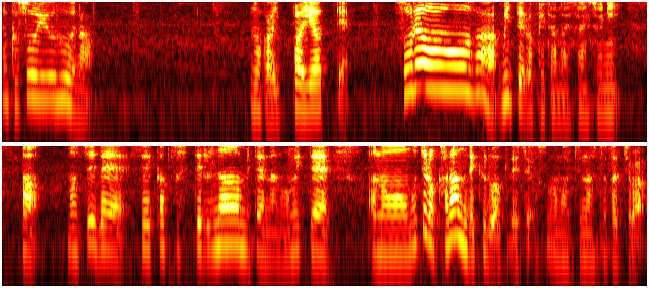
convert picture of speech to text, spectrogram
なんかそういう風なのがいっぱいあって。それをさ見てるわけじゃない最初に。あ街で生活してるなみたいなのを見てあのー、もちろん絡んでくるわけですよ。その街の人たちは。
